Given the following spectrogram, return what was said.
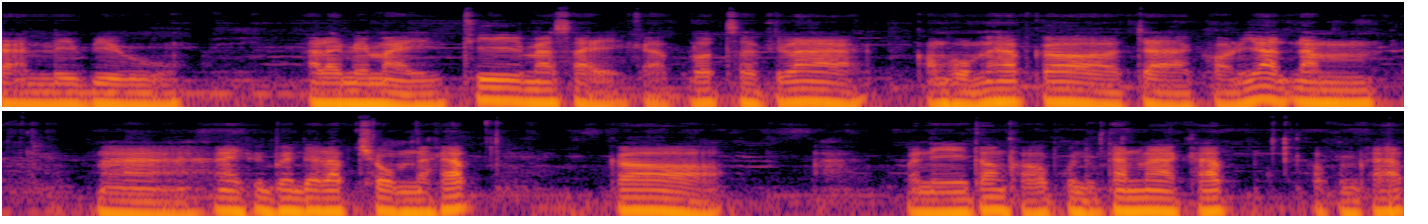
การรีวิว อะไรใหม่ๆ ที่มาใส่กับรถเซอร์ฟิล่าของผมนะครับ ก็จะขออนุญาตนำมาให้เพื่อนๆได้รับชมนะครับ ก็วันนี้ต้องขอขอบคุณทุกท่านมากครับ ขอบคุณครับ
